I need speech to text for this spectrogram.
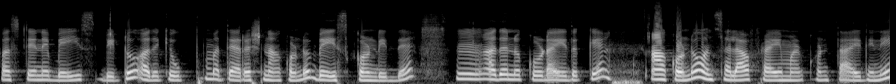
ಫಸ್ಟೇ ಬೇಯಿಸ್ಬಿಟ್ಟು ಅದಕ್ಕೆ ಉಪ್ಪು ಮತ್ತು ಅರಶಿನ ಹಾಕ್ಕೊಂಡು ಬೇಯಿಸ್ಕೊಂಡಿದ್ದೆ. ಅದನ್ನು ಕೂಡ ಇದಕ್ಕೆ ಹಾಕ್ಕೊಂಡು ಒಂದು ಸಲ ಫ್ರೈ ಮಾಡ್ಕೊಳ್ತಾ ಇದ್ದೀನಿ.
